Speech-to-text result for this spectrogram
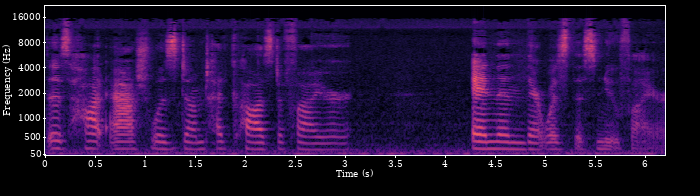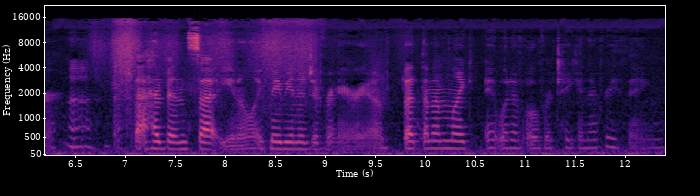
this hot ash was dumped had caused a fire and then there was this new fire Uh, that had been set, you know, like maybe in a different area. But then I'm like, it would have overtaken everything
